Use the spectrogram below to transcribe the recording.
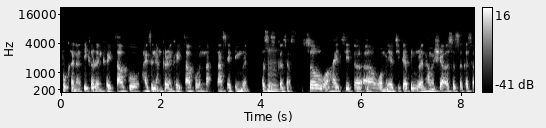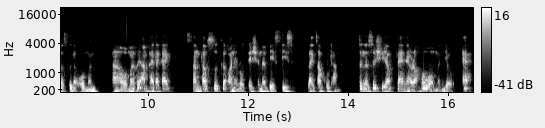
不可能一个人可以照顾，还是两个人可以照顾那那些病人二十四个小时。所以、我还记得，呃，我们有几个病人，他们需要二十四个小时的，我们啊、呃，我们会安排大概三到四个 on a rotational basis 来照顾他们。真的是需要 plan 了，然后我们有 app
